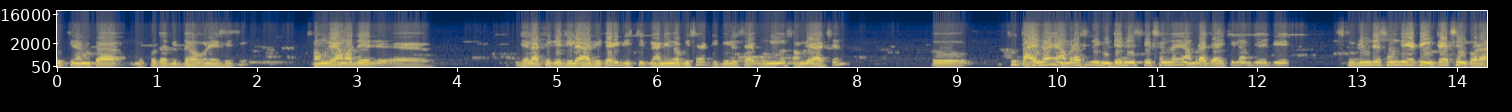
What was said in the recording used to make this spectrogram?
দক্ষিণানুকা মুখ্যতা বিদ্যাভবনে এসেছি। সঙ্গে আমাদের জেলা থেকে জেলা আধিকারিক ডিস্ট্রিক্ট প্ল্যানিং অফিসার ডিপিএল সাহেব, উনিও সঙ্গে আছেন। তো শুধু তাই নয়, আমরা শুধু মিড ডে ইন্সপেকশন নয়, আমরা চাইছিলাম যে যে স্টুডেন্টদের সঙ্গে একটা ইন্টারাকশন করা।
